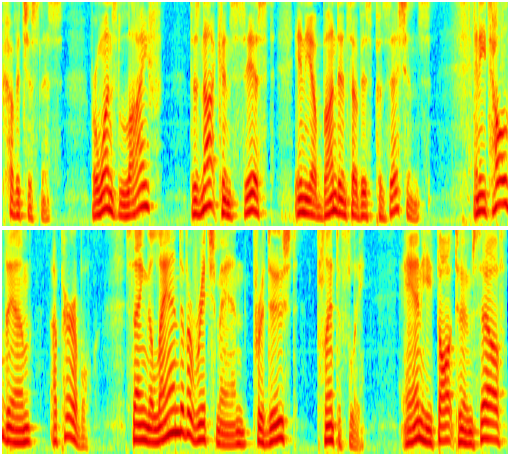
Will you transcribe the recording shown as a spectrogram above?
covetousness. For one's life does not consist in the abundance of his possessions. And he told them a parable, saying, The land of a rich man produced plentifully. And he thought to himself,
